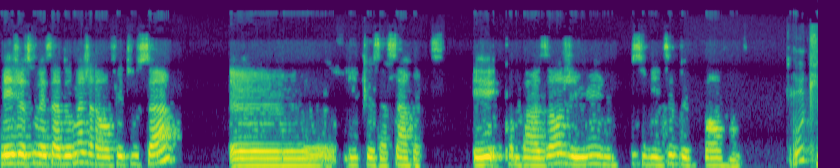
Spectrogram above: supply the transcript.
Mais je trouvais ça dommage d'avoir fait tout ça et que ça s'arrête. Et comme par hasard, j'ai eu une possibilité de pouvoir vendre. Ok.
